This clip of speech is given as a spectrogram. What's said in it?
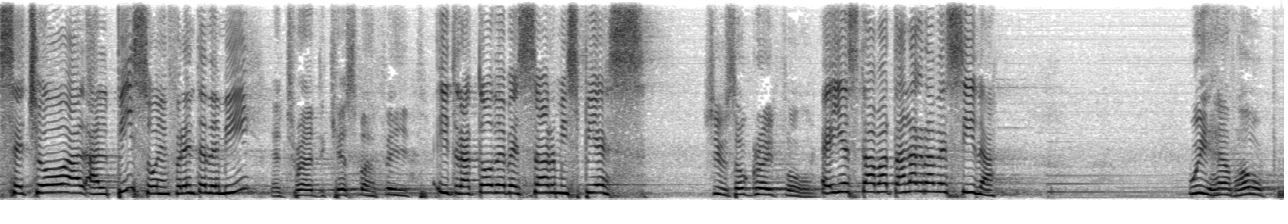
se echó al, al piso enfrente de mí and tried to kiss my feet. y trató de besar mis pies. She was so grateful. Ella estaba tan agradecida. We have hope.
